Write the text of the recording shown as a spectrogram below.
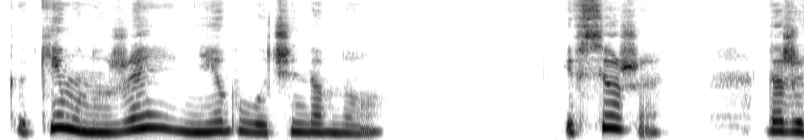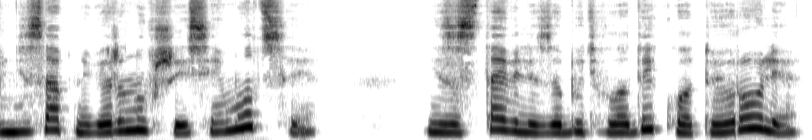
каким он уже не был очень давно. И все же, даже внезапно вернувшиеся эмоции не заставили забыть владыку о той роли,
